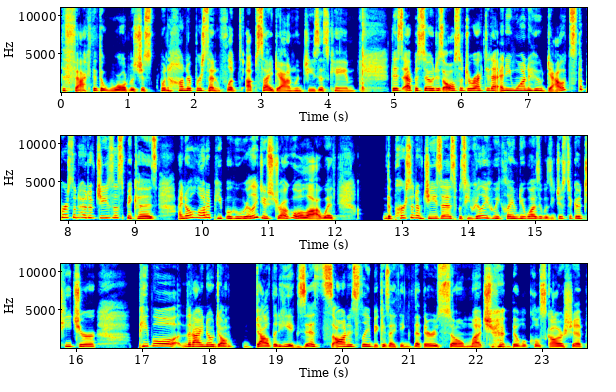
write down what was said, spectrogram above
The fact that the world was just 100% flipped upside down when Jesus came. This episode is also directed at anyone who doubts the personhood of Jesus because I know a lot of people who really do struggle lot with the person of Jesus. Was he really who he claimed he was? Was he just a good teacher? People that I know don't doubt that he exists, honestly, because I think that there is so much biblical scholarship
